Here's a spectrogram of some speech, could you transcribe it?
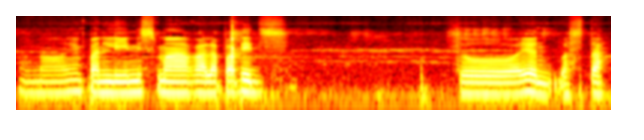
ano yung panlinis mga kalapatids. So ayun, basta.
